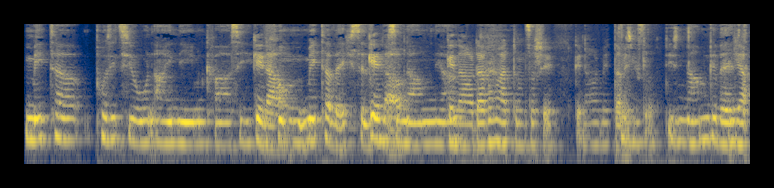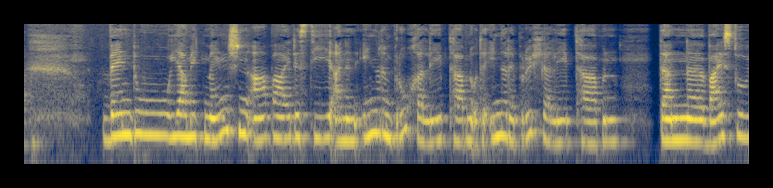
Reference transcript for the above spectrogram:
Meta-Position einnehmen quasi. Genau. Vom Meta-Wechsel, genau. diesen Namen, ja. Genau, darum hat unser Chef genau Meta-Wechsel. Diesen, diesen, Namen gewählt. Ja. Wenn du ja mit Menschen arbeitest, die einen inneren Bruch erlebt haben oder innere Brüche erlebt haben, dann äh, weißt du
